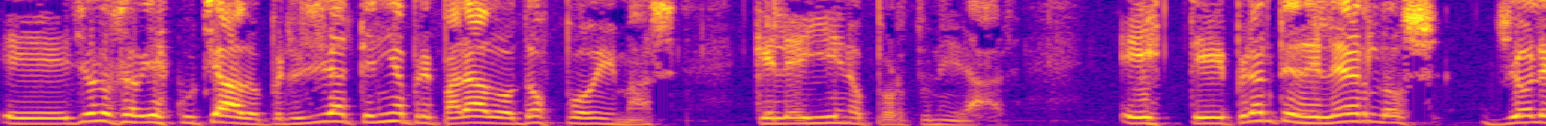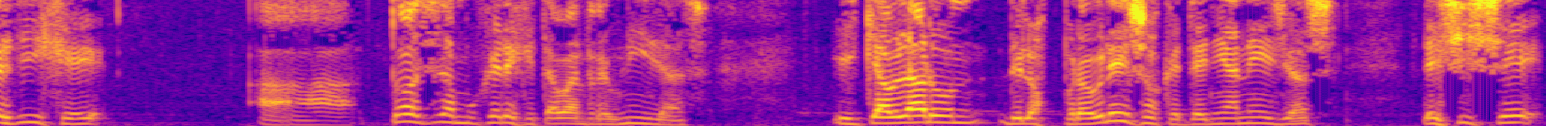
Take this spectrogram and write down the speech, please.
Eh, yo los había escuchado, pero yo ya tenía preparado dos poemas que leí en oportunidad. Este, pero antes de leerlos, yo les dije a todas esas mujeres que estaban reunidas y que hablaron de los progresos que tenían ellas, les hice,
